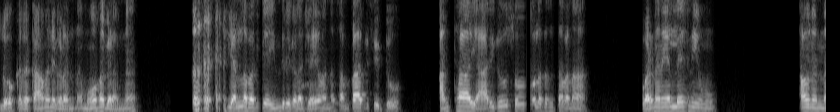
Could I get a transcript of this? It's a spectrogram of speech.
ಲೋಕದ ಕಾಮನೆಗಳನ್ನ, ಮೋಹಗಳನ್ನ, ಎಲ್ಲ ಬಗೆಯ ಇಂದ್ರಿಯಗಳ ಜಯವನ್ನ ಸಂಪಾದಿಸಿದ್ದು, ಅಂಥ ಯಾರಿಗೂ ಸೋಲದಂತವನ ವರ್ಣನೆಯಲ್ಲೇ ನೀವು ಅವನನ್ನ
